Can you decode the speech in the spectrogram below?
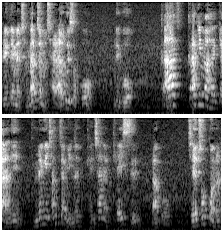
그렇기 때문에 장단점을 잘 알고 있었고, 그리고 까, 까기만 할 게 아닌 분명히 장점이 있는 괜찮은 케이스라고 제 조건을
